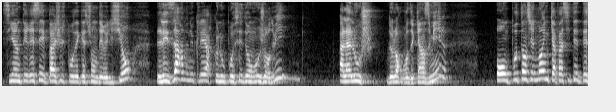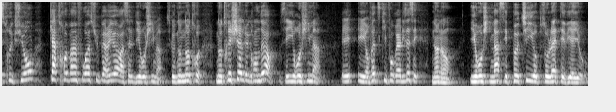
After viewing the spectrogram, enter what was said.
s'y intéresser, pas juste pour des questions d'érudition, les armes nucléaires que nous possédons aujourd'hui, à la louche de l'ordre de 15 000, ont potentiellement une capacité de destruction 80 fois supérieure à celle d'Hiroshima. Parce que notre, notre échelle de grandeur, c'est Hiroshima. Et, en fait, ce qu'il faut réaliser, c'est non, non, Hiroshima, c'est petit, obsolète et vieillot.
